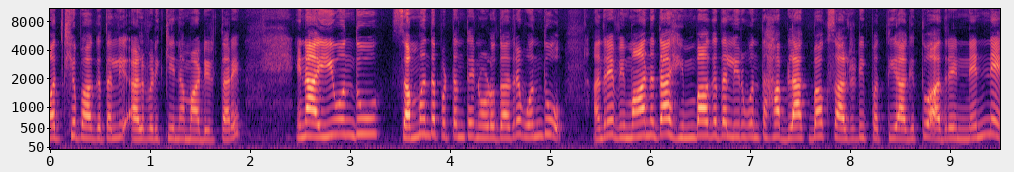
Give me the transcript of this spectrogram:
ಮಧ್ಯಭಾಗದಲ್ಲಿ ಅಳವಡಿಕೆಯನ್ನು ಮಾಡಿರ್ತಾರೆ. ಇನ್ನು ಈ ಒಂದು ಸಂಬಂಧಪಟ್ಟಂತೆ ನೋಡೋದಾದರೆ, ಒಂದು ಅಂದರೆ ವಿಮಾನದ ಹಿಂಭಾಗದಲ್ಲಿರುವಂತಹ ಬ್ಲ್ಯಾಕ್ ಬಾಕ್ಸ್ ಆಲ್ರೆಡಿ ಪತ್ತೆಯಾಗಿತ್ತು. ಆದರೆ ನಿನ್ನೆ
